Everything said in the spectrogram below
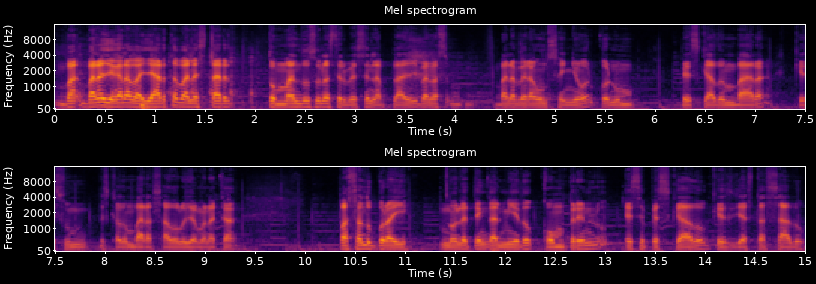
van a llegar a Vallarta, van a estar tomándose una cerveza en la playa y van a, van a ver a un señor con un pescado en vara, que es un pescado embarazado, lo llaman acá, pasando por ahí. No le tengan miedo, cómprenlo, ese pescado que ya está asado,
